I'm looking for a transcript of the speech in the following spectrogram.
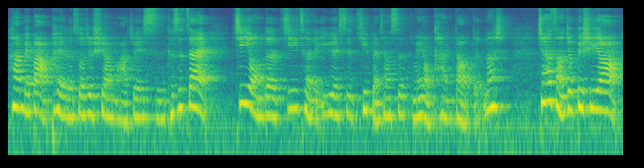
他没办法配合的时候，就需要麻醉师。可是，在基隆的基层的医院是基本上是没有看到的。那家长就必须要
